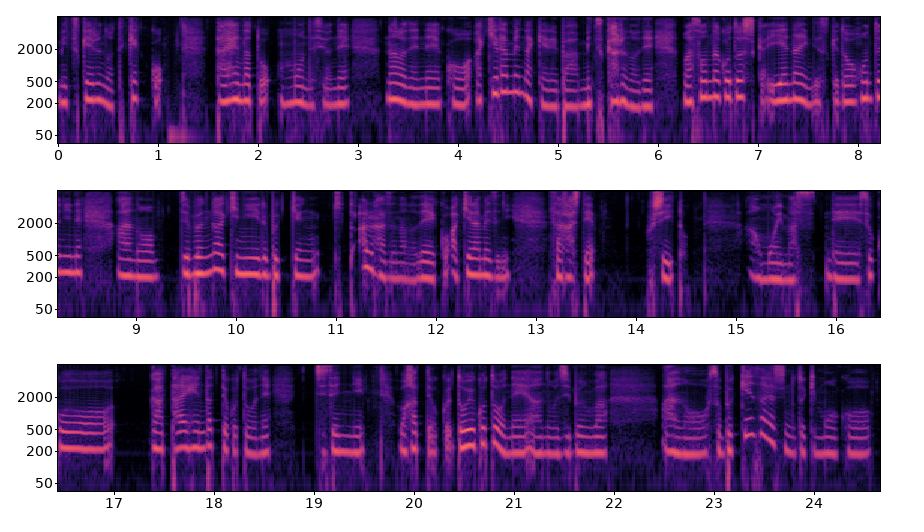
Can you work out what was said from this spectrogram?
見つけるのって結構大変だと思うんですよね。なのでね、こう諦めなければ見つかるので、まあそんなことしか言えないんですけど、本当にね、あの、自分が気に入る物件きっとあるはずなので、こう諦めずに探してほしいと思います。で、そこが大変だってことをね、事前に分かっておく。どういうことをね、あの自分は、あの、そう、物件探しの時も、こう、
